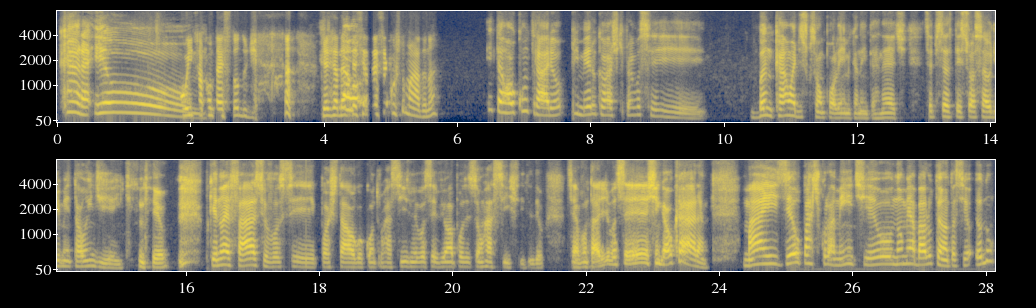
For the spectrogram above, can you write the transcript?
Cara, eu. Ou isso acontece todo dia? Porque já deve Não. ter até se acostumado, né? Então, ao contrário, primeiro que eu acho que para você bancar uma discussão polêmica na internet, você precisa ter sua saúde mental em dia, entendeu? Porque não é fácil você postar algo contra o racismo e você ver uma posição racista, entendeu? Você a vontade de você xingar o cara. Mas eu, particularmente, eu não me abalo tanto. Assim, eu não,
